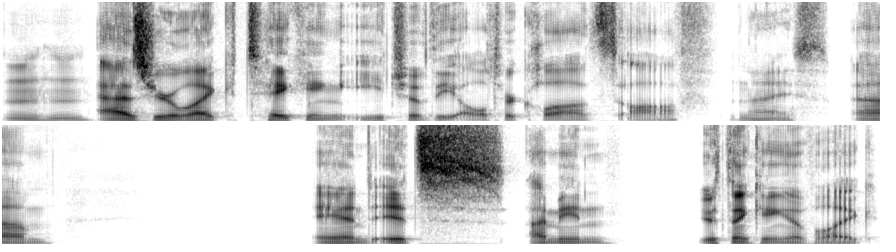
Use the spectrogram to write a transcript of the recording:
hmm as you're like taking each of the altar cloths off. Nice. Um, and it's, I mean, you're thinking of like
